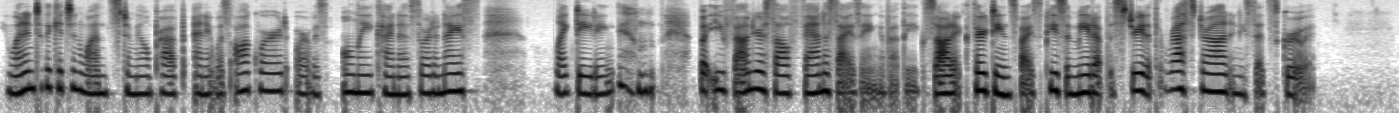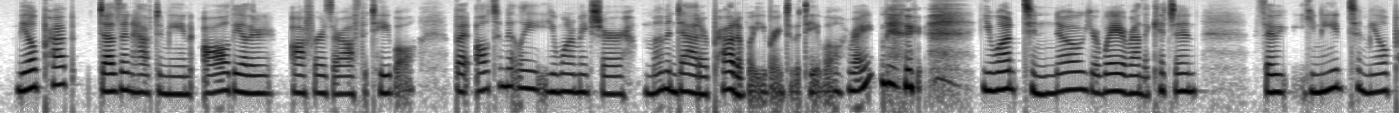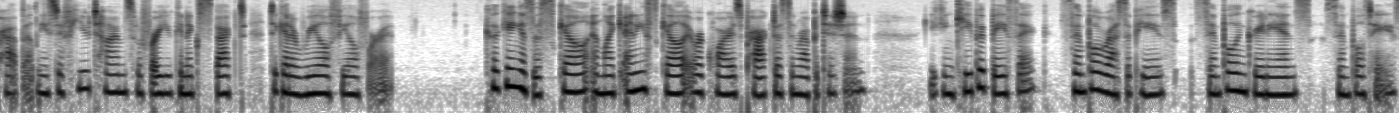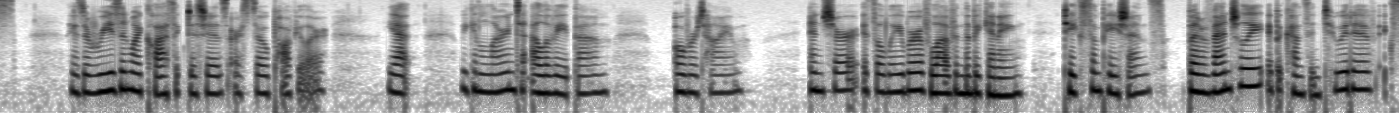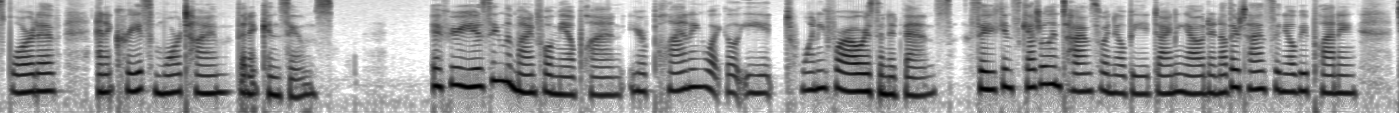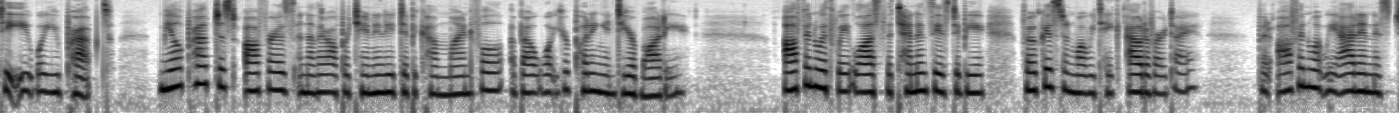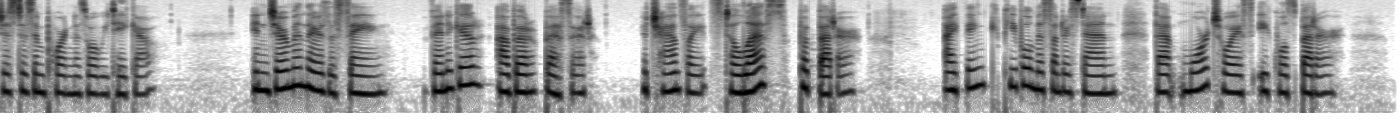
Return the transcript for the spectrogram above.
You went into the kitchen once to meal prep and it was awkward or it was only kind of sort of nice, like dating, but you found yourself fantasizing about the exotic 13 spice piece of meat up the street at the restaurant and you said, screw it. Meal prep doesn't have to mean all the other offers are off the table, but ultimately you want to make sure mom and dad are proud of what you bring to the table, right? you want to know your way around the kitchen. So you need to meal prep at least a few times before you can expect to get a real feel for it. Cooking is a skill, and like any skill, it requires practice and repetition. You can keep it basic, simple recipes, simple ingredients, simple tastes. There's a reason why classic dishes are so popular, yet we can learn to elevate them over time. And sure, it's a labor of love in the beginning, takes some patience, but eventually it becomes intuitive, explorative, and it creates more time than it consumes. If you're using the mindful meal plan, you're planning what you'll eat 24 hours in advance. So you can schedule in times when you'll be dining out and other times when you'll be planning to eat what you prepped. Meal prep just offers another opportunity to become mindful about what you're putting into your body. Often with weight loss, the tendency is to be focused on what we take out of our diet, but often what we add in is just as important as what we take out. In German, there's a saying, weniger aber besser. It translates to less but better. I think people misunderstand that more choice equals better,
